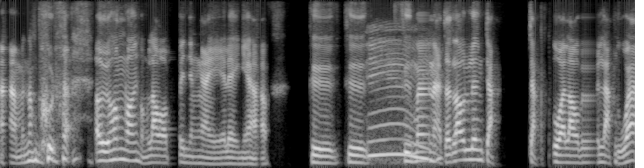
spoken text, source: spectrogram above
อ่า มันต้องพูดว่าเออห้องนอนของเราเป็นยังไงอะไรอย่างเงี้ยครับ คือคืออมคือมันอาจจะเล่าเรื่องจากจากตัวเราเป็นหลักหรือว่า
